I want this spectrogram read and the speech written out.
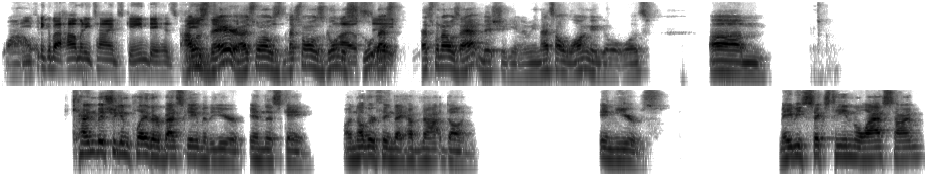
Wow. And you think about how many times game day has been. I was there. That's why I was. That's why I was going Ohio to school. State. That's that's when I was at Michigan. I mean, that's how long ago it was. Um, can Michigan play their best game of the year in this game? Another thing they have not done in years. Maybe 16 the last time.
